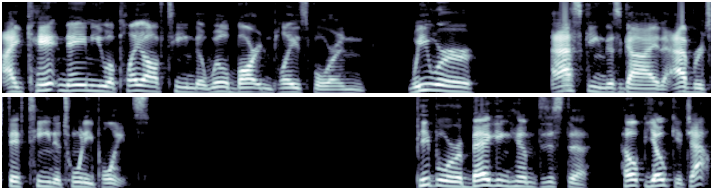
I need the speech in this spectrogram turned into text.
I can't name you a playoff team that Will Barton plays for, and we were asking this guy to average 15 to 20 points. People were begging him just to help Jokic out.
